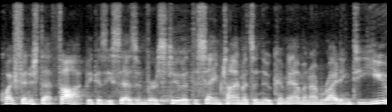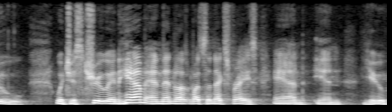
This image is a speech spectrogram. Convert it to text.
quite finish that thought because he says in verse 2 at the same time, it's a new commandment I'm writing to you, which is true in him. And then what's the next phrase? And in you.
